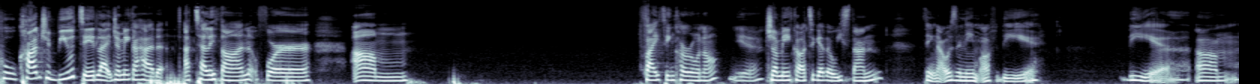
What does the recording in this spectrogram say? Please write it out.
who contributed. Like Jamaica had a telethon for um fighting corona. Yeah. jamaica together we stand. I think that was the name of the the um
